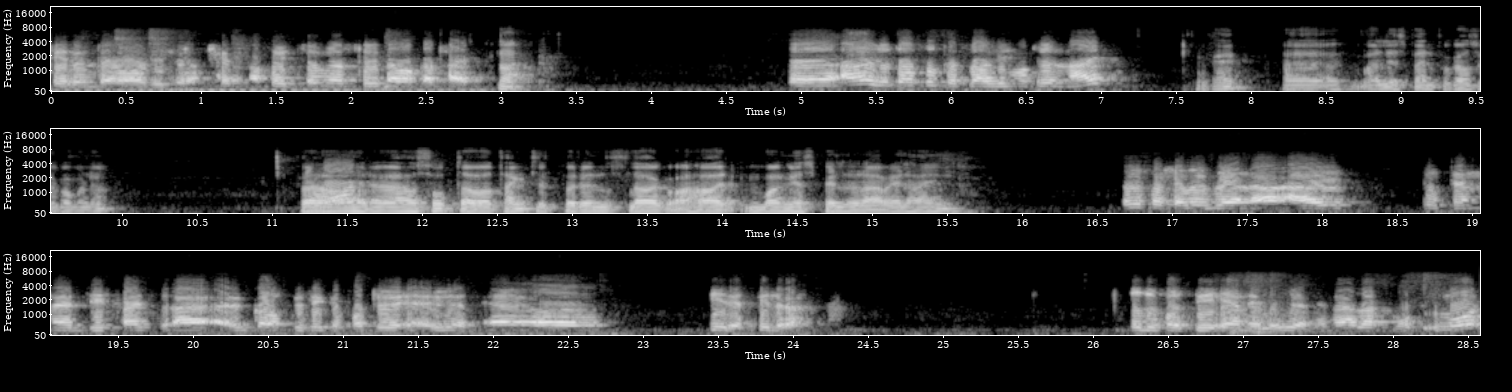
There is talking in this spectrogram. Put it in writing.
13 400 og runderangeringa. Så ikke så mye å skryte av akkurat her. Nei. Eh, jeg har jo et lag mot runden her. OK. Jeg er veldig spent på hva som kommer nå. For jeg har, jeg har sittet og tenkt litt på rundens lag, og jeg har mange spillere jeg vil ha inn. Jeg har gjort en eh, så jeg er ganske sikker på at du er uenig. Jeg fire spillere. Så du får si enig eller uenig når jeg lagt mot. I mål,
